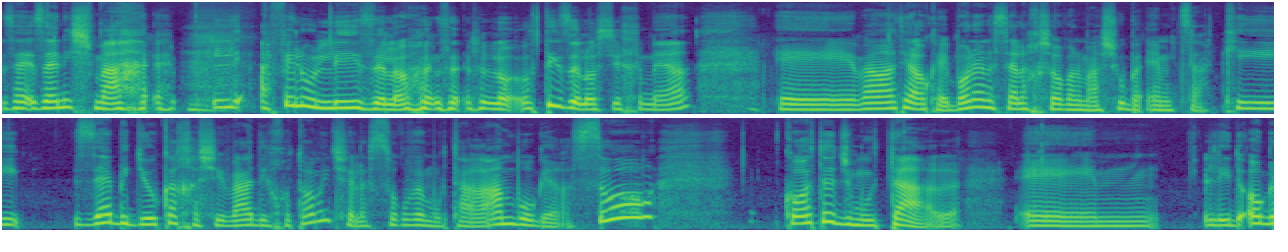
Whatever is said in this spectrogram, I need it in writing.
זה, זה נשמע, אפילו לי זה לא, זה לא, אותי זה לא שכנע. אה, ואמרתי לה, אוקיי, בוא ננסה לחשוב על משהו באמצע, כי זה בדיוק החשיבה הדיכוטומית של אסור ומותר. המבורגר אסור, קוטג' מותר. אה, לדאוג,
